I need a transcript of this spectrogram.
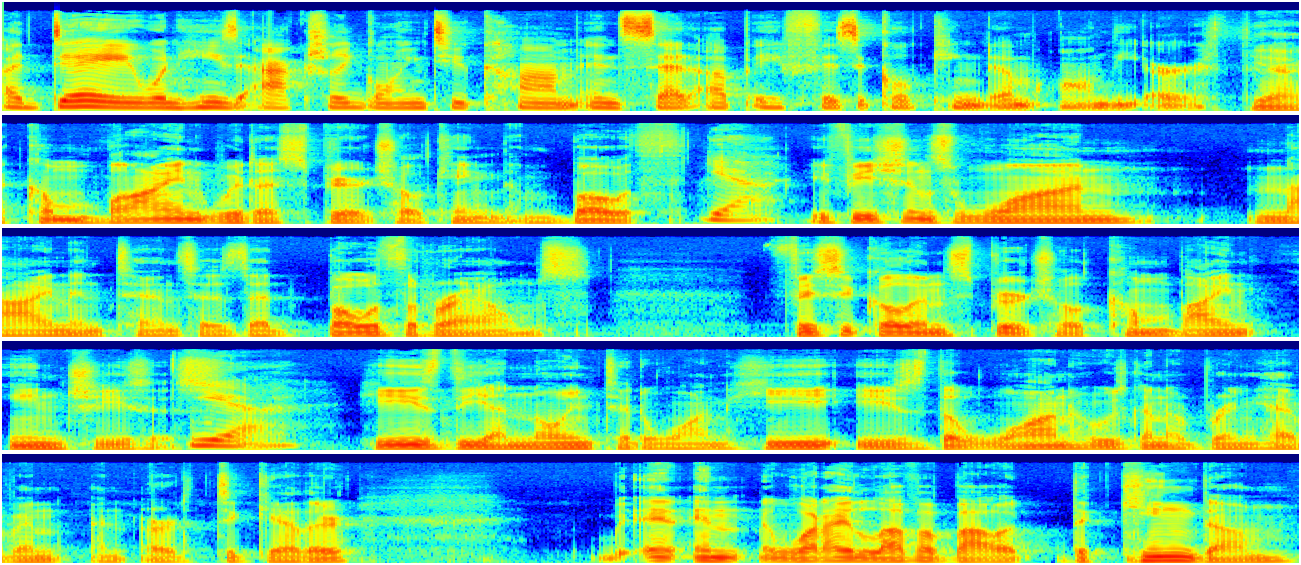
a day when he's actually going to come and set up a physical kingdom on the earth. Yeah. Combined with a spiritual kingdom, both. Yeah. Ephesians 1 9 and 10 says that both realms, physical and spiritual, combine in Jesus. Yeah. He is the anointed one. He is the one who's going to bring heaven and earth together. And, and what I love about the kingdom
